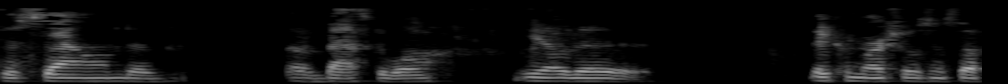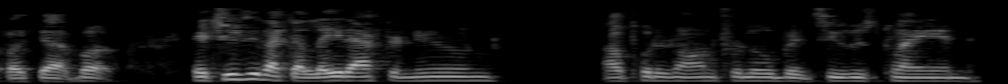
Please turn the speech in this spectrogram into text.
the sound of, of basketball, you know, the, the commercials and stuff like that. But it's usually like a late afternoon I'll put it on for a little bit, see who's playing,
